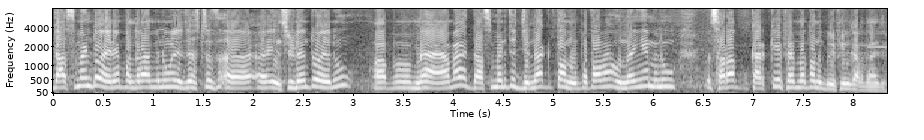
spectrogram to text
10 ਮਿੰਟ ਹੋਏ ਨੇ 15 ਮੈਨੂੰ ਜਸਟ ਇਨਸੀਡੈਂਟ ਹੋਏ ਨੂੰ। ਆਪ ਮੈਂ ਆਇਆ ਮੈਂ 10 ਮਿੰਟ ਚ ਜਿੰਨਾ ਕੁ ਤੁਹਾਨੂੰ ਪਤਾ ਵਾ ਉਨਾ ਹੀ ਹੈ ਮੈਨੂੰ ਸਾਰਾ ਕਰਕੇ ਫਿਰ ਮੈਂ ਤੁਹਾਨੂੰ ਬਰੀਫਿੰਗ ਕਰਦਾ ਜੀ।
